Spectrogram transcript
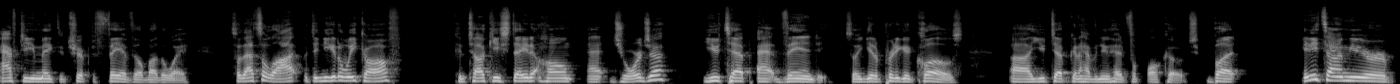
after you make the trip to Fayetteville, by the way. So that's a lot. But then you get a week off. Kentucky State at home at Georgia, UTEP at Vandy. So you get a pretty good close. Uh, UTEP going to have a new head football coach. But anytime you're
